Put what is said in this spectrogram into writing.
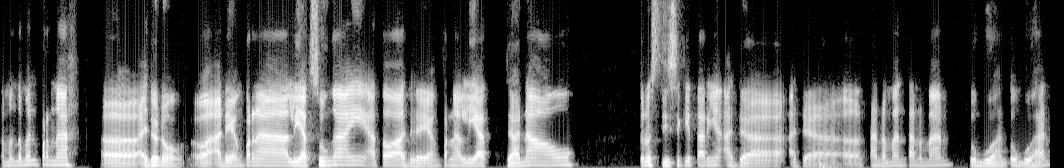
Teman-teman pernah, uh, I don't know, ada yang pernah lihat sungai atau ada yang pernah lihat danau, terus di sekitarnya ada ada uh, tanaman-tanaman, tumbuhan-tumbuhan.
